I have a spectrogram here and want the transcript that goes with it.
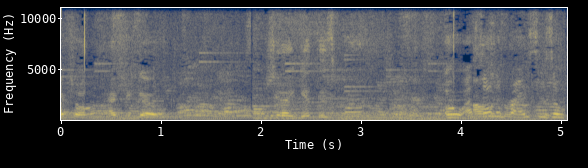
Catch off as you go. Should I get this one? Oh, I saw the prices of.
